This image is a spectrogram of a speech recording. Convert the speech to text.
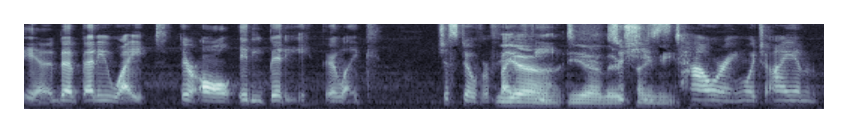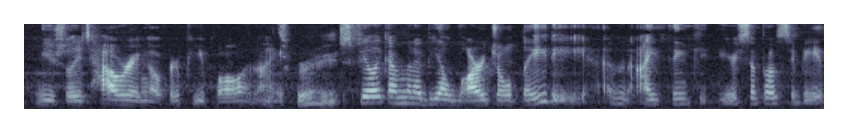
and uh, Betty White, they're all itty bitty. They're like just over five Yeah, feet. yeah, they're so she's towering, which I am usually towering over people, and I great. just feel like I'm going to be a large old lady, and I think you're supposed to be.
